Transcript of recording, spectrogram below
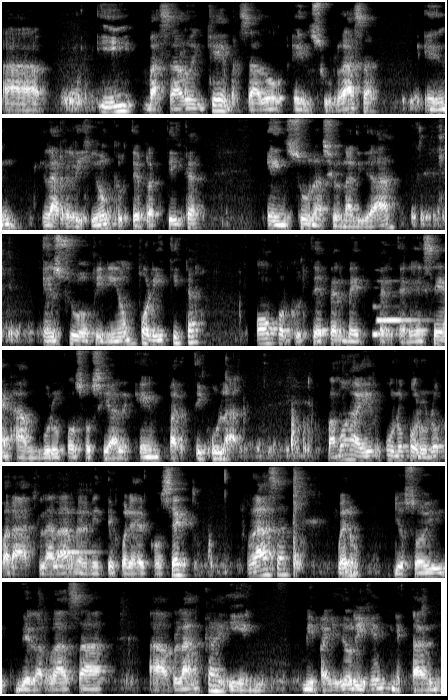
Ah, ¿Y basado en qué? Basado en su raza, en la religión que usted practica, en su nacionalidad, en su opinión política o porque usted pertenece a un grupo social en particular. Vamos a ir uno por uno para aclarar realmente cuál es el concepto. Raza, bueno, yo soy de la raza ah, blanca y en mi país de origen me están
